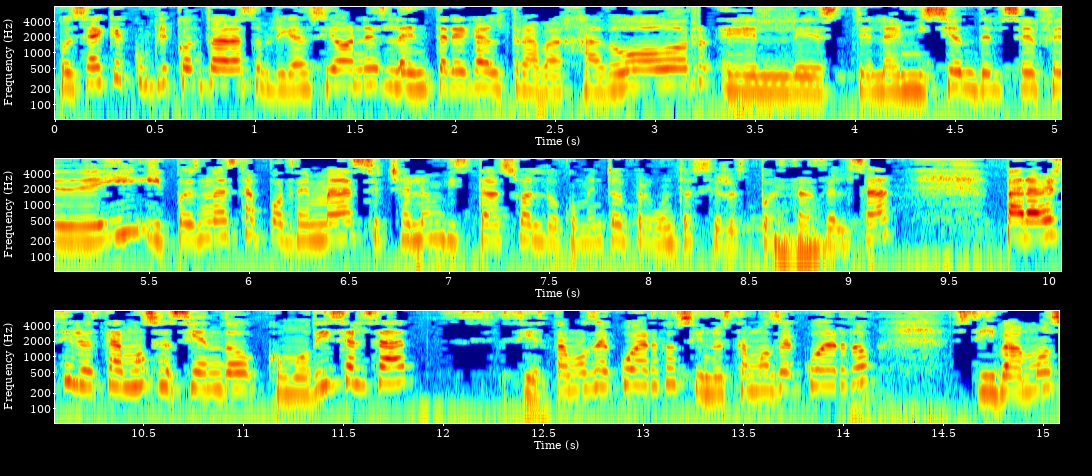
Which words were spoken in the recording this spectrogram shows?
pues hay que cumplir con todas las obligaciones, la entrega al trabajador, el, este, la emisión del CFDI y pues no está por demás echarle un vistazo al documento de preguntas y respuestas del SAT para ver si lo estamos haciendo como dice el SAT, si estamos de acuerdo, si no estamos de acuerdo, si vamos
